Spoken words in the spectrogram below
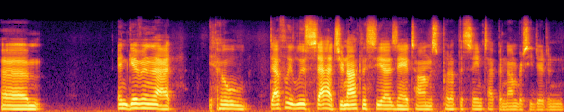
Um, and given that he'll definitely lose stats, you're not going to see Isaiah Thomas put up the same type of numbers he did in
